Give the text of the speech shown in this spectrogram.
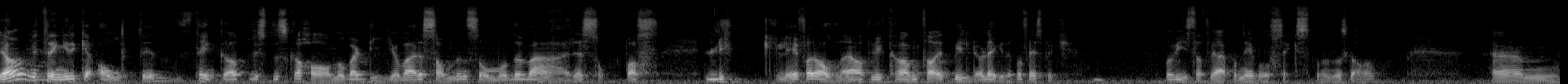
Ja, vi trenger ikke alltid tenke at hvis det skal ha noe verdi å være sammen, så må det være såpass lykkelig for alle at vi kan ta et bilde og legge det på Facebook. Mm. Og vise at vi er på nivå 6 på denne skalaen. Um,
